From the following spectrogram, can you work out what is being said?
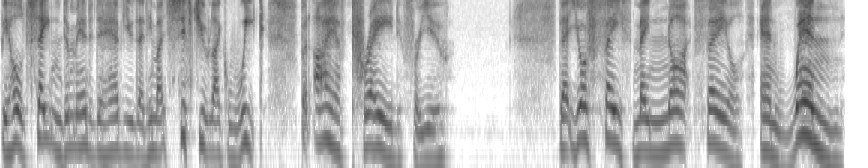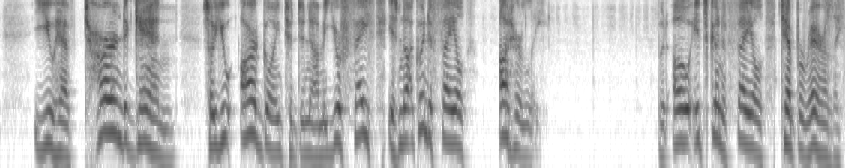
behold, Satan demanded to have you that he might sift you like wheat, but I have prayed for you that your faith may not fail. And when you have turned again, so you are going to deny me, your faith is not going to fail utterly. But oh, it's going to fail temporarily.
